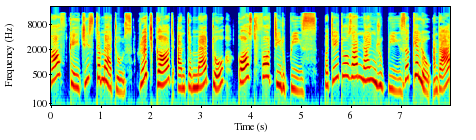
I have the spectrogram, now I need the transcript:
half kg's tomatoes. Ridge gourd and tomato cost 40 rupees. Potatoes are 9 rupees a kilo and I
